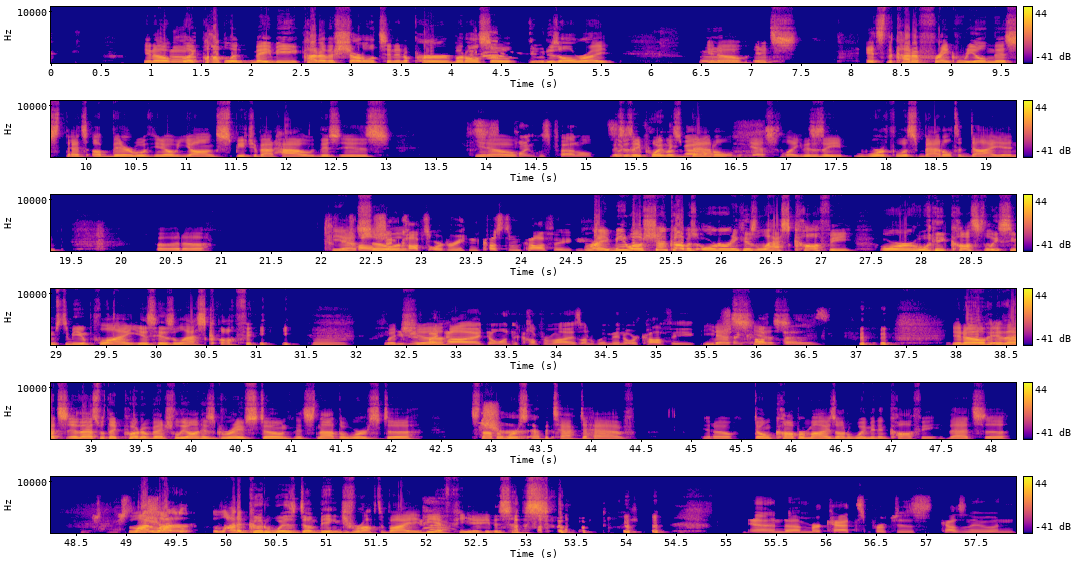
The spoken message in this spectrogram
You know, Uh. like Poplin may be kind of a charlatan and a perv, but also dude is all right. You know, it's it's the kind of frank realness that's up there with you know Yang's speech about how this is This you is a know, pointless battle. It's this is a pointless battle. Yes, like this is a worthless battle to die in. But uh yeah, Meanwhile, so uh, ordering custom coffee. right. Meanwhile, Schenkopp is ordering his last coffee, or what he constantly seems to be implying is his last coffee. Which Even if uh, I die, I don't want to compromise on women or coffee. Yes, yes. You know, if that's if that's what they put eventually on his gravestone, it's not the worst. Uh, it's not the worst epitaph to have. You know, don't compromise on women and coffee. That's uh, a lot, lot, a lot of good wisdom being dropped by the FPA this episode. Yeah, and uh, Merkatz approaches Caselnes and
